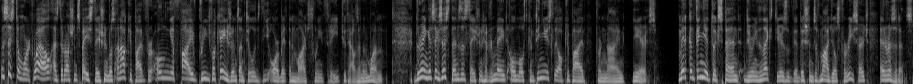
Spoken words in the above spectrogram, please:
The system worked well as the Russian space station was unoccupied for only five brief occasions until its deorbit in March 23, 2001. During its existence, the station had remained almost continuously occupied for nine years. Mir continued to expand during the next years with the additions of modules for research and residence.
